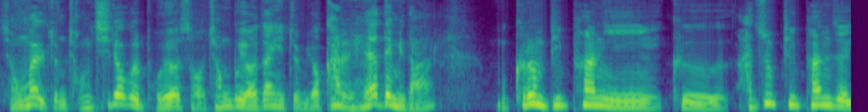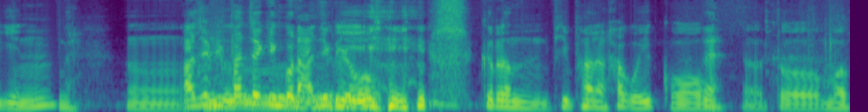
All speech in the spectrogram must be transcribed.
정말 좀 정치력을 보여서 정부 여당이 좀 역할을 해야 됩니다. 뭐 그런 비판이 그 아주 비판적인 네. 어, 아주 비판적인 건 아니고요. 그런 비판을 하고 있고 네. 어, 또뭐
